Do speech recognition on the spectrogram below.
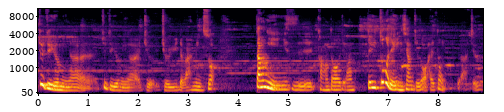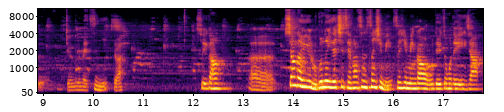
最最有名个、最最有名个球球员，对伐？名宿。当年伊是讲到就讲对于中国队影响就是郝海东，对伐？就是就是范志毅，对伐？所以讲，呃，相当于如果侬现在去采访孙孙兴民，孙兴民讲我对中国队影响，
